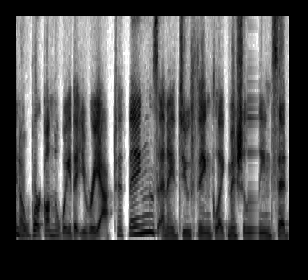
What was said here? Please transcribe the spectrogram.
you know, work on the way that you react to things. And I do think, like Micheline said,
